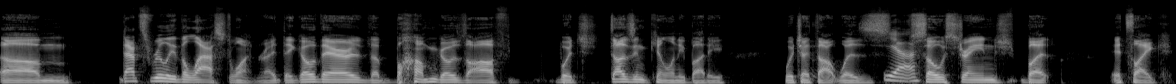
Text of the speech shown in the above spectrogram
um that's really the last one, right? They go there, the bomb goes off, which doesn't kill anybody, which I thought was Yeah. so strange, but it's like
